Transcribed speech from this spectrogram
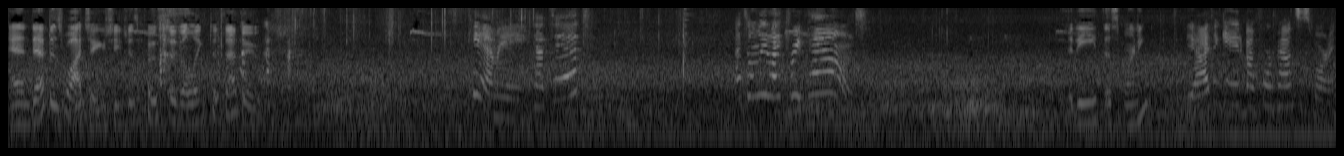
And Deb is watching. She just posted a link to Zabu. Cammy, that's it? That's only like three pounds. Did he eat this morning? Yeah, I think he ate about four pounds this morning.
